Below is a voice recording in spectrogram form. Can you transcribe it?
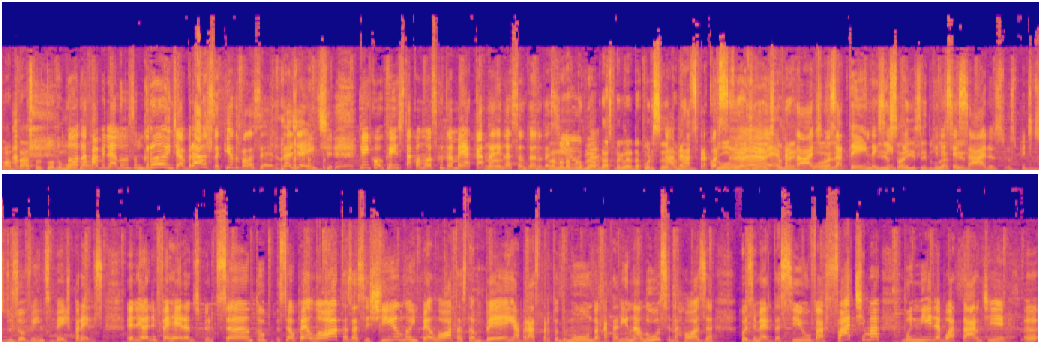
Um abraço pra todo mundo. Toda a família Luz, um grande abraço aqui do Fala Sério, tá, gente? quem, quem está conosco também é a Catarina Santana da Pra não Silva. dar problema, abraço pra galera da Corsã também. Abraço pra Que Corsã, ouvem a gente é também. verdade, nos Olha, atendem isso sempre, aí, sempre que nos atendem. necessário, os, os pedidos dos ouvintes, beijo pra eles. Eliane Ferreira do Espírito Santo, seu Pelotas assistindo, em Pelotas também, abraço pra todo mundo, a Catarina, a Lúcia da Rosa, Rosemary da Silva, Fátima Bonilha, boa tarde, ah,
